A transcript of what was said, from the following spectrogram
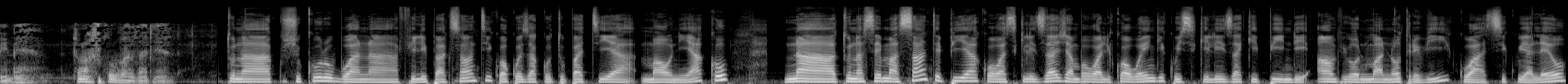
mimea. Tunashukuru Bwana Daniel. Tunakushukuru Bwana Philippe Aksanti kwa kuweza kutupatia maoni yako. Na tunasema asante pia kwa wasikilizaji ambao walikuwa wengi kuisikiliza kipindi Environnement Notre Vie kwa siku ya leo.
